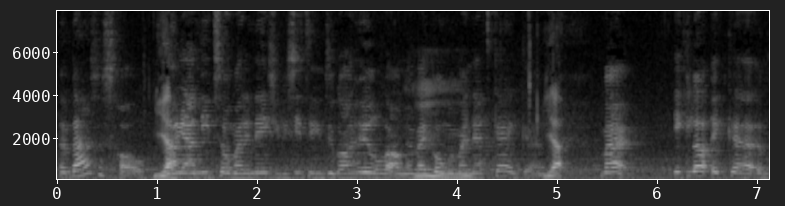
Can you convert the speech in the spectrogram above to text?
een basisschool. Ja. Nou ja, niet zomaar ineens. Jullie zitten hier natuurlijk al heel lang en wij Hmm. komen maar net kijken. Ja, Maar ik, la, ik, eh, een,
